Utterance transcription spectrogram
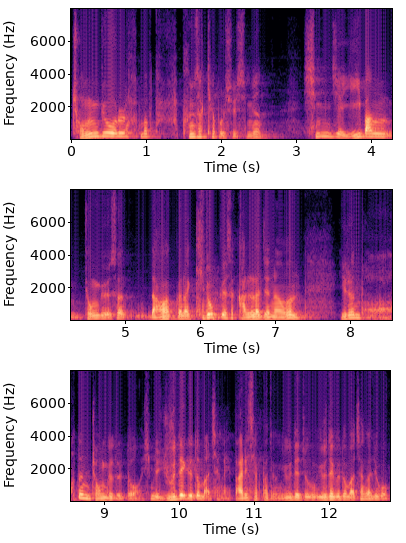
종교를 한번 다 분석해 볼 수 있으면 심지어 이방 종교에서 나왔거나 기독교에서 갈라져 나온 이런 모든 종교들도 심지어 유대교도 마찬가지. 바리새파 종 유대 유대교도 마찬가지고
